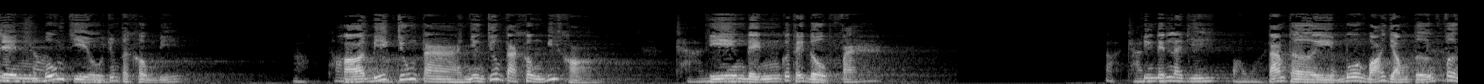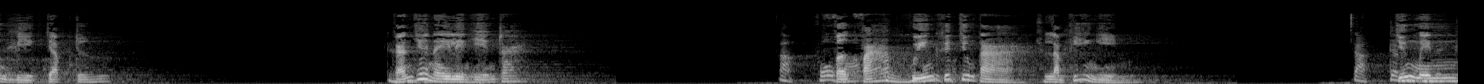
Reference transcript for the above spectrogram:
Trên bốn chiều chúng ta không biết. Họ biết chúng ta nhưng chúng ta không biết họ. Thiền định có thể đột phá. Thiền định là gì? Tạm thời buông bỏ vọng tưởng phân biệt chấp trước Cảnh giới này liền hiện ra. Phật Pháp khuyến khích chúng ta làm thí nghiệm. Chứng minh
